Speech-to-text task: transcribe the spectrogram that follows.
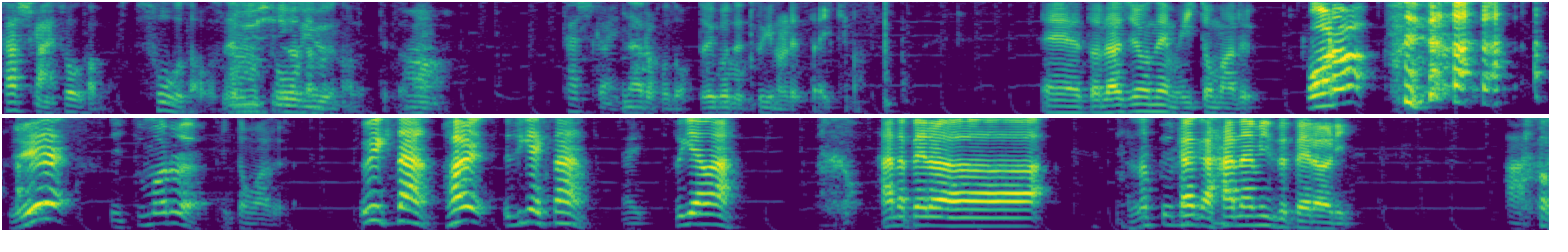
確かにそうかも。そうだわそういうのって。うん確かに。なるほど。ということで次のレターいきます。えっ、ー、とラジオネーム糸丸。あら！え？いつまる糸丸。植木さん。はい。内垣さん。はい。杉山。花ペロー。花ペロかが鼻水ペロリあ こ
